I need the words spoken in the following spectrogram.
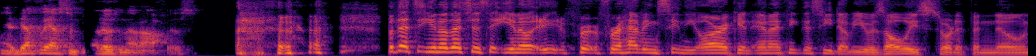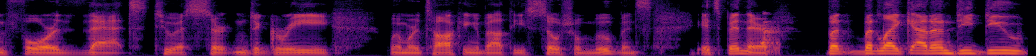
I definitely have some photos in that office. but that's you know that's just you know for for having seen the arc and, and i think the cw has always sort of been known for that to a certain degree when we're talking about these social movements. It's been there. But but like i don't do, do you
